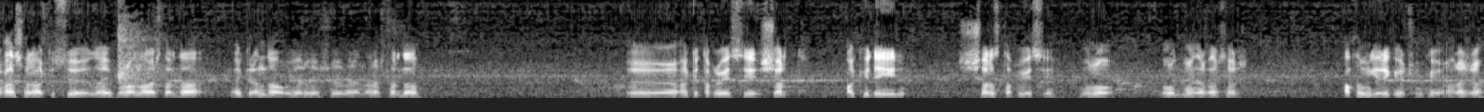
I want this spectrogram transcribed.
Arkadaşlar aküsü zayıf olan araçlarda ekranda uyarı ışığı veren araçlarda eee, akü takviyesi şart. Akü değil şarj takviyesi. Bunu unutmayın arkadaşlar. Akım gerekiyor çünkü araca.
